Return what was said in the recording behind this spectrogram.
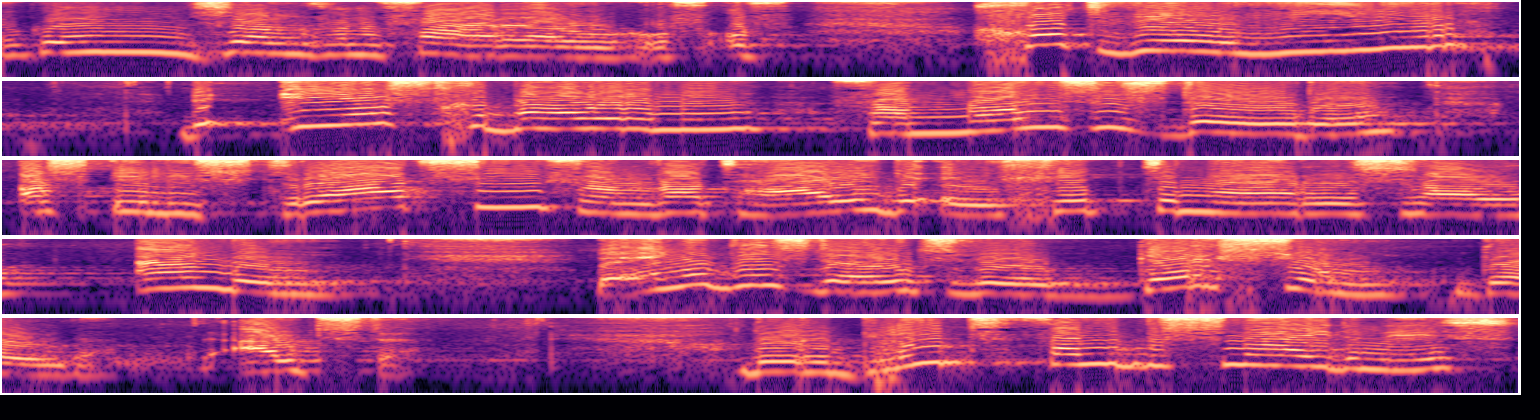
Ook een zoon van een farao. Of, of God wil hier de eerstgeborene van Mozes doden als illustratie van wat hij de Egyptenaren zal aandoen. De engel des doods wil Gershom doden, de Door het bloed van de besnijdenis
